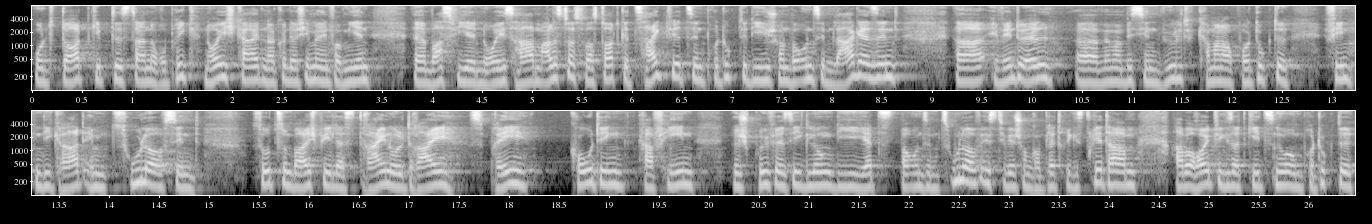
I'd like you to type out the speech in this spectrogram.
und dort gibt es dann eine Rubrik Neuigkeiten. Da könnt ihr euch immer informieren, äh, was wir Neues haben. Alles das, was dort gezeigt wird, sind Produkte, die schon bei uns im Lager sind. Äh, eventuell, äh, wenn man ein bisschen wühlt, kann man auch Produkte finden, die gerade im Zulauf sind. So zum Beispiel das 303 Spray Coating Graphen, eine Sprühversiegelung, die jetzt bei uns im Zulauf ist, die wir schon komplett registriert haben. Aber heute, wie gesagt, geht es nur um Produkte,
